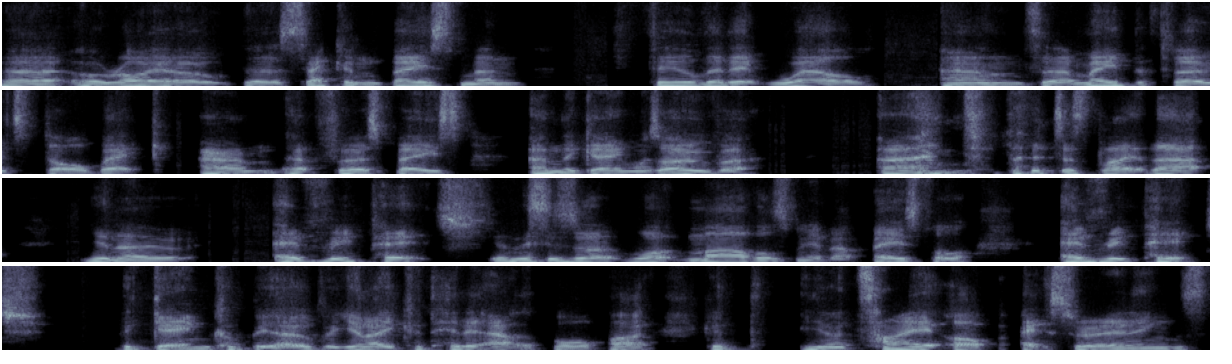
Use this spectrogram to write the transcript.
uh, Arroyo, the second baseman, fielded it well and uh, made the throw to Dalbec and at first base, and the game was over. And just like that, you know, every pitch, and this is what marvels me about baseball, every pitch, the game could be over. You know, you could hit it out of the ballpark, could, you know, tie it up extra innings,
